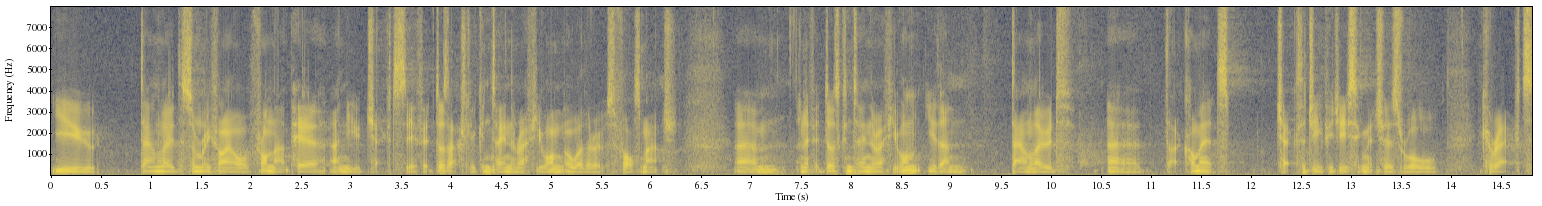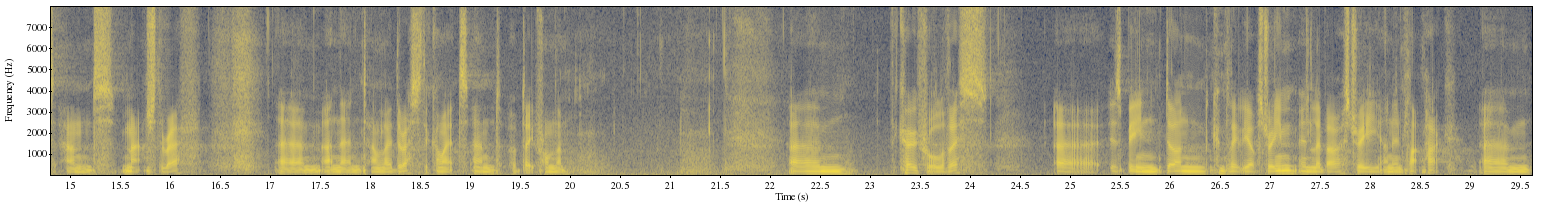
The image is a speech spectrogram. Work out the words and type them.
you download the summary file from that peer and you check to see if it does actually contain the ref you want or whether it was a false match. Um, and if it does contain the ref you want, you then download uh, that commit, check the GPG signatures are all correct and match the ref, um, and then download the rest of the commits and update from them. Um, the code for all of this uh, is being done completely upstream in libOSTree and in Flatpak. Um,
